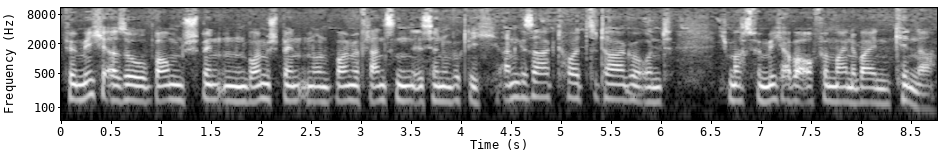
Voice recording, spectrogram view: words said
Für mich, also Baumspenden, Bäume spenden und Bäume pflanzen ist ja nun wirklich angesagt heutzutage und ich mache es für mich, aber auch für meine beiden Kinder.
